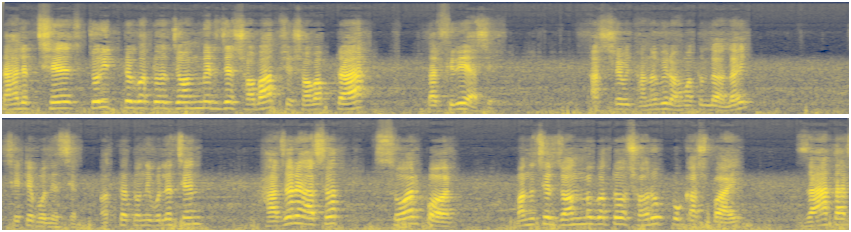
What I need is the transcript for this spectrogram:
তাহলে সে চরিত্রগত জন্মের যে স্বভাব, সে স্বভাবটা তার ফিরে আসে। আশরাফি থানবী রহমতুল্লাহ আলাই সেটা বলেছেন। অর্থাৎ উনি বলেছেন, হাজরে আসাদ শোয়ার পর মানুষের জন্মগত স্বরূপ প্রকাশ পায় যা তার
